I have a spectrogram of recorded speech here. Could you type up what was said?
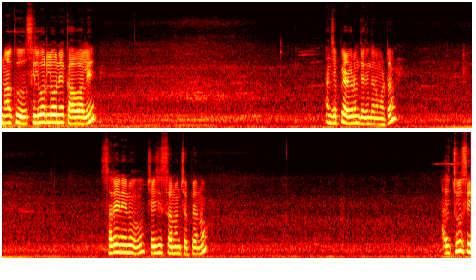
నాకు సిల్వర్లోనే కావాలి. అని చెప్పి అడగడం జరిగిందనమాట. సరే నేను చేసిస్తాను అని చెప్పాను. అది చూసి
